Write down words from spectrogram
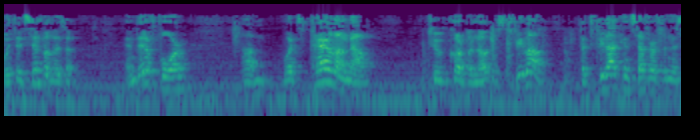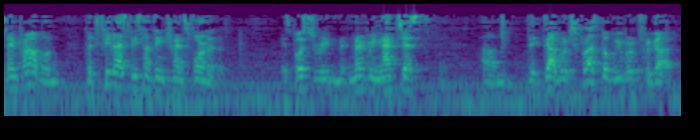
with its symbolism. And therefore, um, what's parallel now to korbanot is tefillah. But tefillah can suffer from the same problem, but tefillah has to be something transformative. It's supposed to be remembering not just um, that God works for us, but we work for God.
